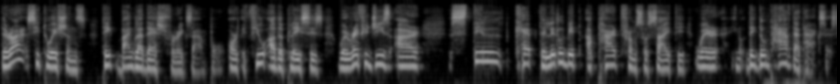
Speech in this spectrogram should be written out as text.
There are situations take bangladesh for example or a few other places where refugees are still kept a little bit apart from society where you know they don't have that access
